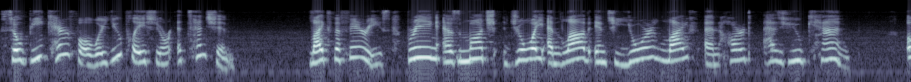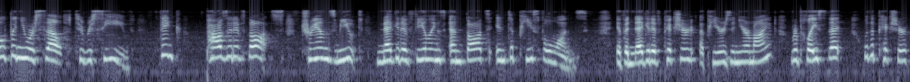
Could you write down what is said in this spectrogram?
So be careful where you place your attention like the fairies, bring as much joy and love into your life and heart as you can. Open yourself to receive. Think positive thoughts. Transmute negative feelings and thoughts into peaceful ones. If a negative picture appears in your mind, replace that with a picture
